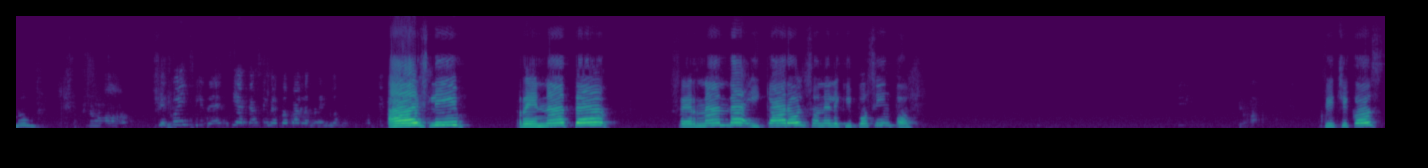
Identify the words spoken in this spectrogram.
No. No, qué coincidencia, casi me tocan los mismos. Ashley, Renata, Fernanda y Carol son el equipo 5. ¿Sí, chicos?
